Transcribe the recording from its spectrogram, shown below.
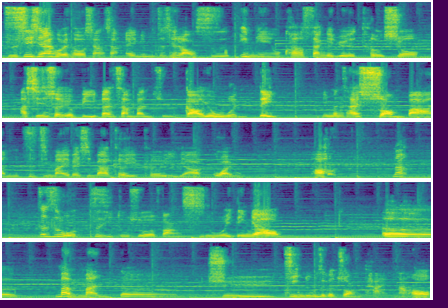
仔细现在回头想想，哎，你们这些老师一年有快要三个月的特休啊，薪水又比一般上班族高又稳定，你们才爽吧？你们自己买一杯星巴克也可以啊，怪我。好，那这是我自己读书的方式，我一定要。呃，慢慢的去进入这个状态，然后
